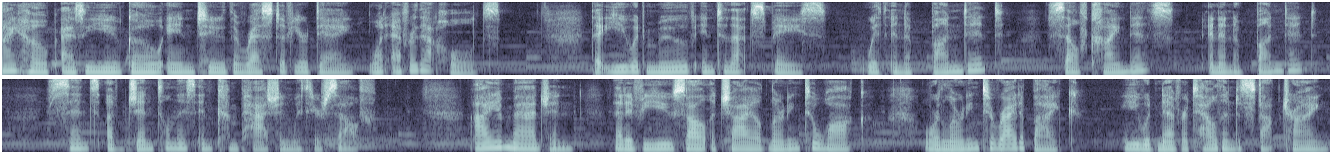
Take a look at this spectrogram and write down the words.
I hope as you go into the rest of your day, whatever that holds, that you would move into that space with an abundant self kindness and an abundant sense of gentleness and compassion with yourself. I imagine that if you saw a child learning to walk or learning to ride a bike, you would never tell them to stop trying.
